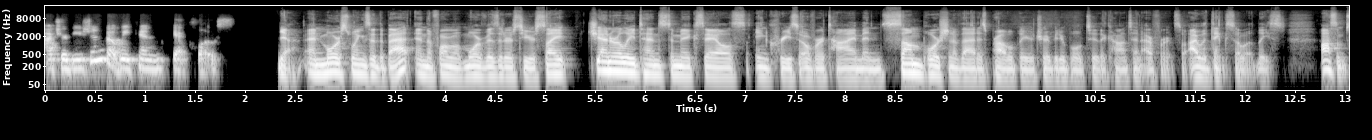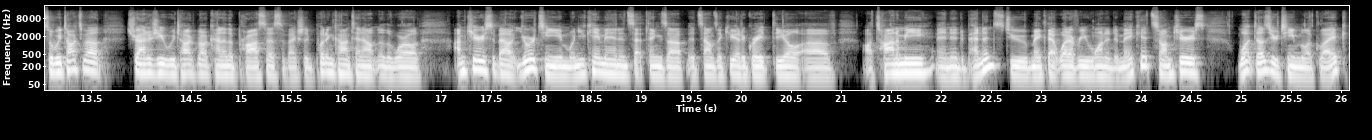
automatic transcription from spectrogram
attribution, but we can get close. Yeah, and more swings at the bat in the form of more visitors to your site generally tends to make sales increase over time. And some portion of that is probably attributable to the content effort. So I would think so, at least. Awesome. So we talked about strategy. We talked about kind of the process of actually putting content out into the world. I'm curious about your team. When you came in and set things up, it sounds like you had a great deal of autonomy and independence to make that whatever you wanted to make it. So I'm curious, what does your team look like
